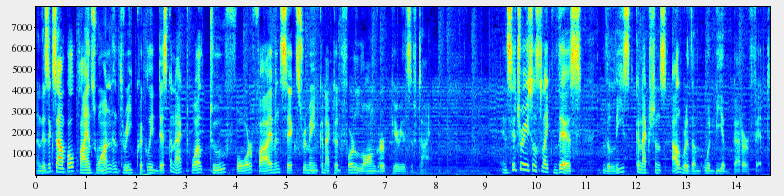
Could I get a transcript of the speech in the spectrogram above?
In this example, clients 1 and 3 quickly disconnect while 2, 4, 5, and 6 remain connected for longer periods of time. In situations like this, the least connections algorithm would be a better fit.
